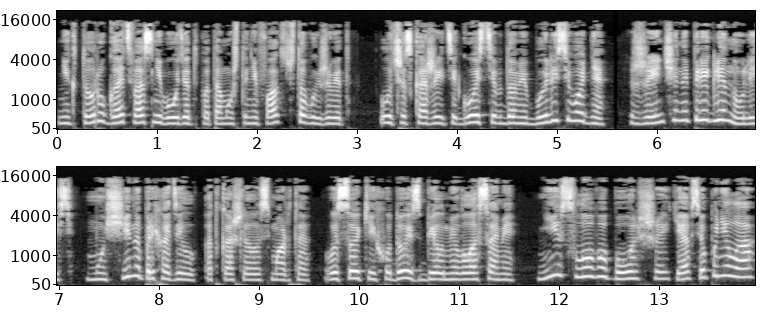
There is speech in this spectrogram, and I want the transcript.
Никто ругать вас не будет, потому что не факт, что выживет. Лучше скажите, гости в доме были сегодня?» Женщины переглянулись. «Мужчина приходил», — откашлялась Марта. «Высокий, худой, с белыми волосами. Ни слова больше, я все поняла.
